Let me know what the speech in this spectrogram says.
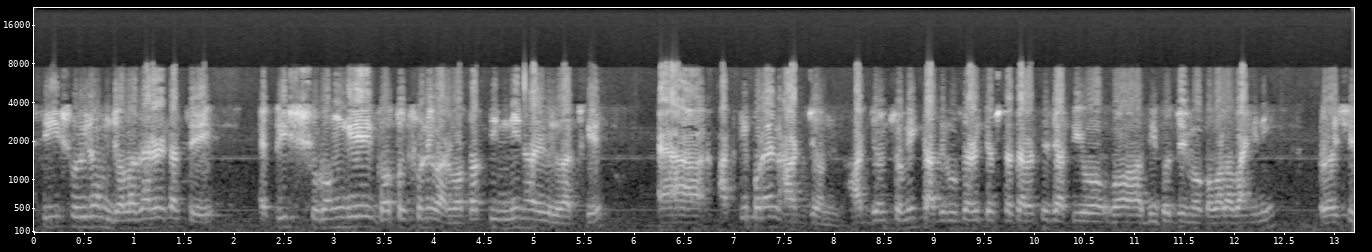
শ্রী শৈলম জলাধারের কাছে একটি সুরঙ্গে গত শনিবার, অর্থাৎ তিন দিন হয়ে গেল আজকে আটকে পড়েন আটজন। আটজন শ্রমিক তাদের উদ্ধারের চেষ্টা চালাচ্ছে জাতীয় বিপর্যয় মোকাবেলা বাহিনী, রয়েছে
